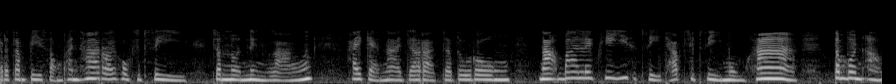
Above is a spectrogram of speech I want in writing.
ประจำปี 2564 จำนวนหนึ่งหลัง ให้แก่นายจรัสจตุรงณบ้านเลขที่ 24 ทับ 14 หมู่ 5 ตำบลอ่าว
